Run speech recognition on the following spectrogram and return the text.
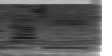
ん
